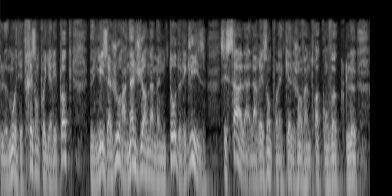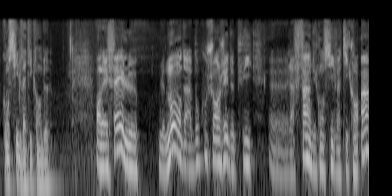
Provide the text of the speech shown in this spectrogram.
le mot était très employé à l'époque, une mise à jour, un aggiornamento de l'Église. C'est ça la, la raison pour laquelle Jean XXIII convoque le Concile Vatican II. En effet, le le monde a beaucoup changé depuis euh, la fin du Concile Vatican I,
